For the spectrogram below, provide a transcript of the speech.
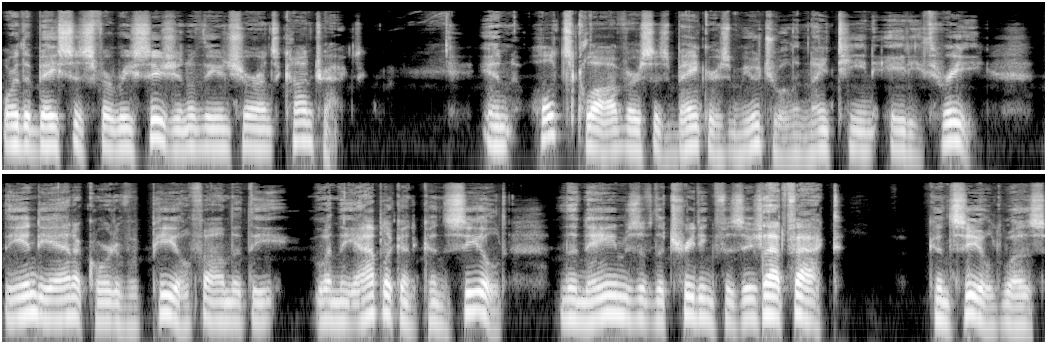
or the basis for rescission of the insurance contract. In Holtzclaw versus Bankers Mutual in 1983, the Indiana Court of Appeal found that the when the applicant concealed the names of the treating physician, that fact concealed was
